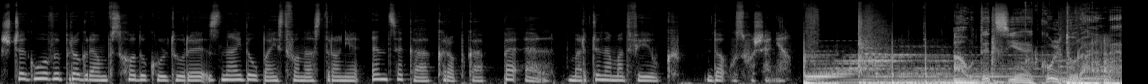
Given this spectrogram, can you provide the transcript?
Szczegółowy program Wschodu Kultury znajdą Państwo na stronie nck.pl. Martyna Matwiejuk, do usłyszenia. Audycje kulturalne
